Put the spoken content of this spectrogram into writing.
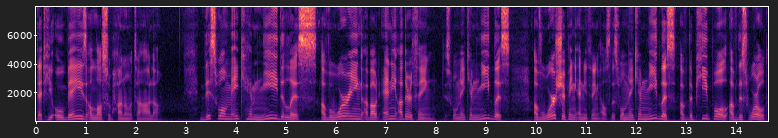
that he obeys Allah subhanahu wa ta'ala this will make him needless of worrying about any other thing. This will make him needless of worshiping anything else. This will make him needless of the people of this world.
